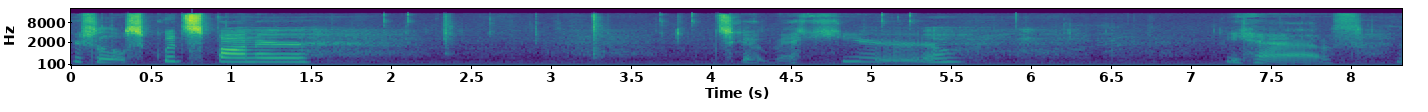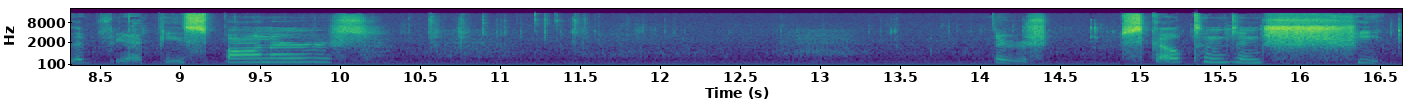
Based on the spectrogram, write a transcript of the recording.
There's a little squid spawner. Let's go back here. We have the VIP spawners. There's skeletons and sheep.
